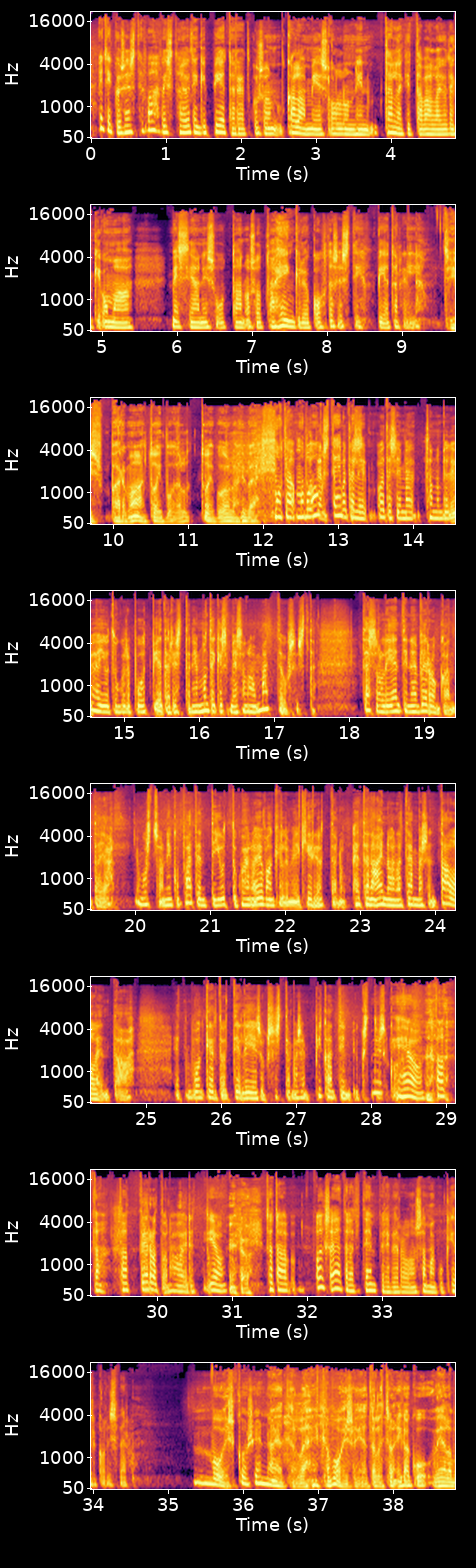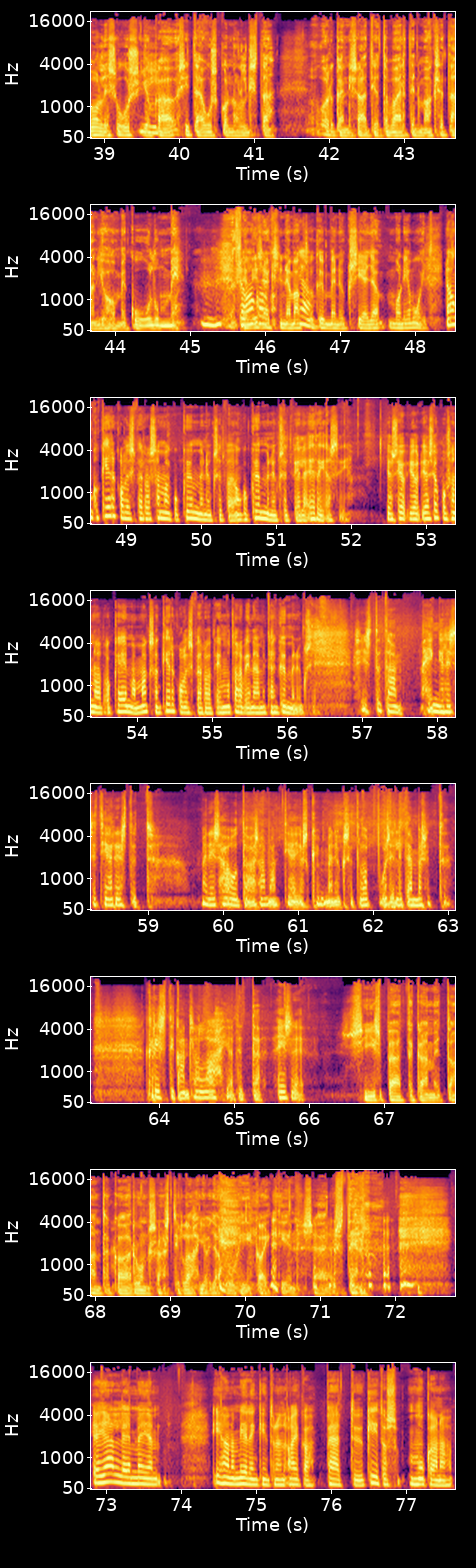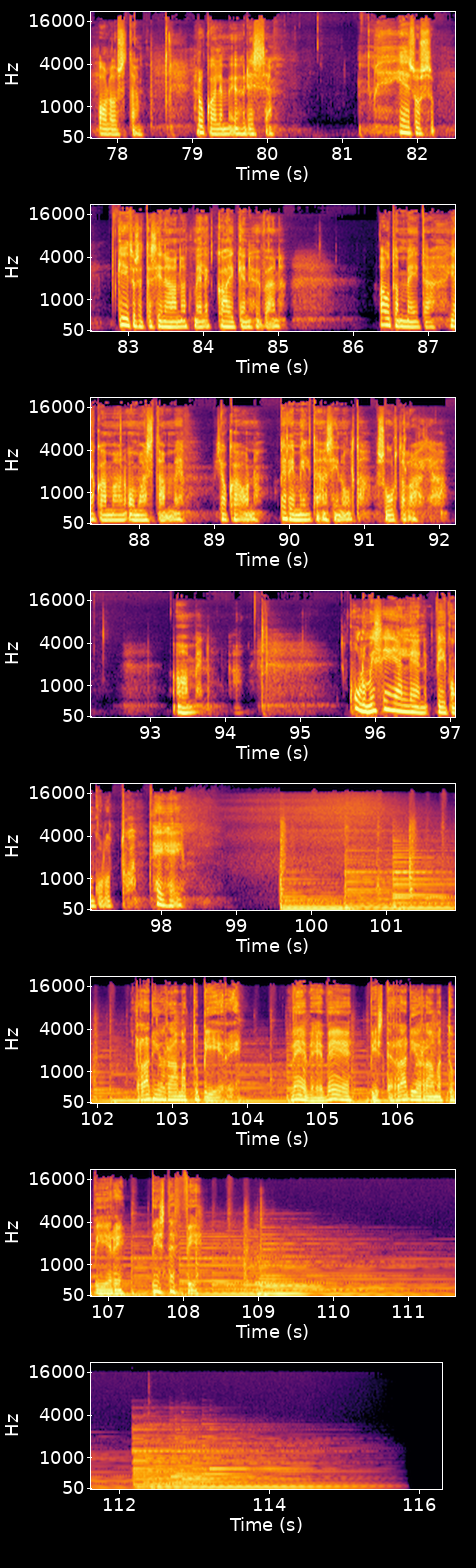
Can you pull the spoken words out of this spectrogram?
Pitikö se sitten vahvistaa jotenkin Pietari, että kun se on kalamies ollut, niin tälläkin tavalla jotenkin omaa messiaanisuuttaan osoittaa henkilökohtaisesti Pietarille? Siis varmaan toi voi olla, toi voi olla hyvä. Mutta, mutta onko temppeli... Ootaisin, mä sanon vielä yhden jutun, kun sä puhut Pietarista, niin mun tekisi me sanoa Matteuksesta. Tässä oli entinen veronkantaja. Ja musta se on niin kuin patenttijuttu, kun hän on evankeliumia kirjoittanut, että hän ainoana tämmöisen tallentaa. Että mä voin kertoa teille Jeesuksesta tämmöisen pikantin yksityiskohdan. Joo, totta, totta. Verot on hoidettu. Joo. Joo. Tota, voiko ajatella, että temppelivero on sama kuin kirkollisvero? Voisiko sen ajatella? Ehkä voisi ajatella, että se on ikään kuin velvollisuus, niin. joka sitä uskonnollista organisaatiota varten maksetaan, johon me kuulumme. Mm-hmm. Sen no onko, lisäksi ne maksukymmenyksiä joo. ja monia muita. No onko kirkollisvero sama kuin kymmenykset vai onko kymmenykset vielä eri asia? Jos, jos joku sanoo, että okei, mä maksan kirkollisveroa, ei mun tarvitse enää mitään kymmenyksiä. Siis tota, hengelliset järjestöt menis hautaa saman tien, jos kymmenykset loppuisi. Eli tämmöiset kristikansan lahjat, että ei se... Siis päättäkäämme, että antakaa runsaasti lahjoja ohi kaikkien säädösten. Ja jälleen meidän ihana mielenkiintoinen aika päättyy. Kiitos mukana olosta. Rukoilemme yhdessä. Jeesus, kiitos, että sinä annat meille kaiken hyvän. Auta meitä jakamaan omastamme, joka on perimiltään sinulta suurta lahjaa. Amen. Kuulumisiin jälleen viikon kuluttua. Hei hei. Radioraamattupiiri. www.radioraamattupiiri.fi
